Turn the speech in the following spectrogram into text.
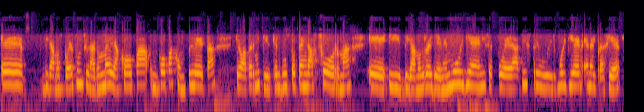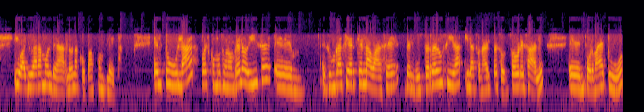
eh, digamos, puede funcionar un media copa, un copa completa que va a permitir que el busto tenga forma eh, y digamos rellene muy bien y se pueda distribuir muy bien en el brasier y va a ayudar a moldearlo la copa completa. El tubular, pues como su nombre lo dice, eh, es un brasier que la base del busto es reducida y la zona del pezón sobresale en forma de tubo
